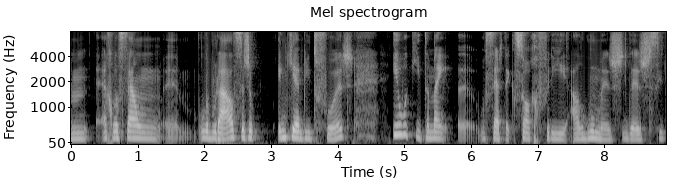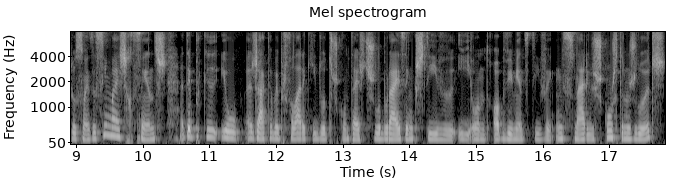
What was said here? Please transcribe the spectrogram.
um, a relação um, laboral, seja em que âmbito for. Eu aqui também, uh, o certo é que só referi algumas das situações assim mais recentes, até porque eu já acabei por falar aqui de outros contextos laborais em que estive e onde, obviamente, estive em cenários constrangedores.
